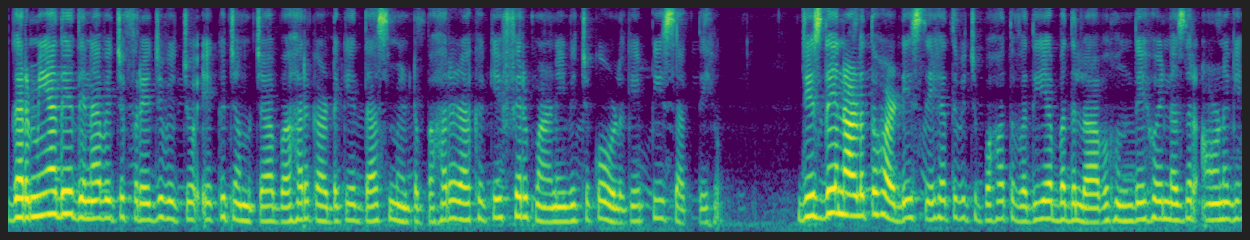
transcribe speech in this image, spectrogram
ਗਰਮੀਆਂ ਦੇ ਦਿਨਾਂ ਵਿੱਚ ਫ੍ਰਿਜ ਵਿੱਚੋਂ ਇੱਕ ਚਮਚਾ ਬਾਹਰ ਕੱਢ ਕੇ 10 ਮਿੰਟ ਬਾਹਰ ਰੱਖ ਕੇ ਫਿਰ ਪਾਣੀ ਵਿੱਚ ਘੋਲ ਕੇ ਪੀ ਸਕਦੇ ਹੋ। ਜਿਸ ਦੇ ਨਾਲ ਤੁਹਾਡੀ ਸਿਹਤ ਵਿੱਚ ਬਹੁਤ ਵਧੀਆ ਬਦਲਾਵ ਹੁੰਦੇ ਹੋਏ ਨਜ਼ਰ ਆਉਣਗੇ,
